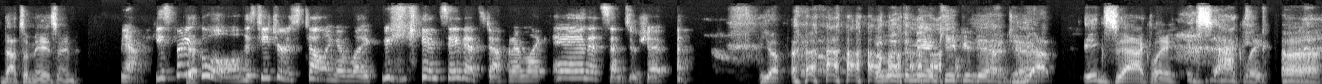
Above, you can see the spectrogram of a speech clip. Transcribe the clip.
that's amazing Yeah, he's pretty Yeah. cool. His teacher is telling him like, "You can't say that stuff," and I'm like, "Eh, that's censorship." yep Don't let the man keep you down, Jack. Yep, exactly, exactly. Ugh.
